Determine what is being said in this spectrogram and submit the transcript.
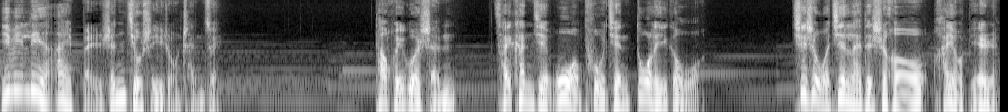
因为恋爱本身就是一种沉醉。他回过神，才看见卧铺间多了一个我。其实我进来的时候还有别人，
